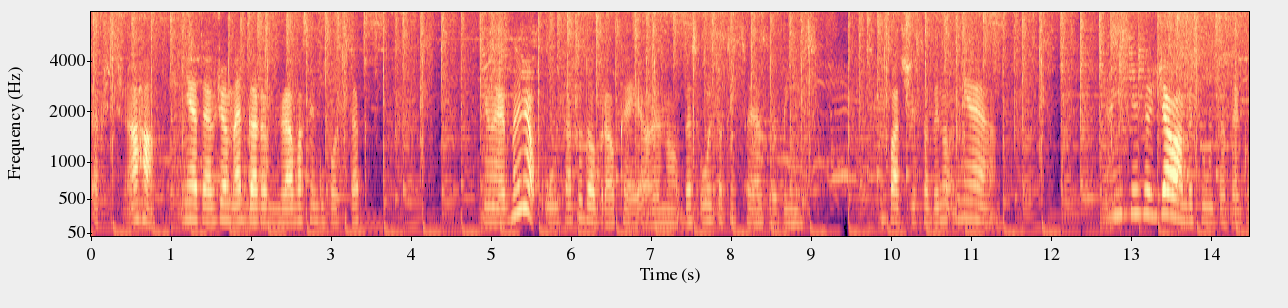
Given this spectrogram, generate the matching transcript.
Tak się. Aha, nie, to ja wziąłem Edgar dla własnej głupoty, tak? Nie no, jak będę miał ulta, to dobra, okej, ale no, bez ulta to co ja zrobię? Nic. No patrzcie sobie, no nie. Ja nic nie działam bez ulta tego.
